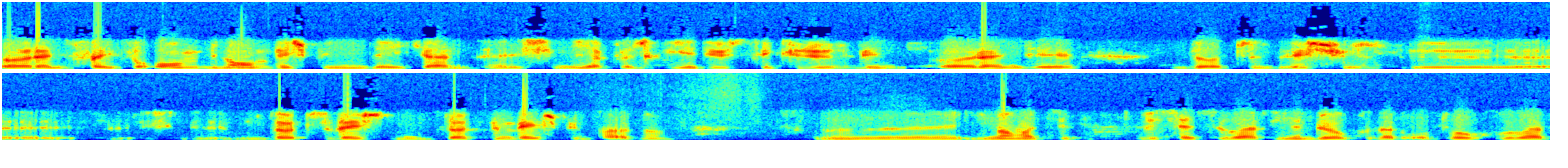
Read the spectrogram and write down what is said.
öğrenci sayısı 10 bin 15 bindeyken e, şimdi yaklaşık 700-800 bin öğrenci 400-500 405 4005 bin pardon e, İmam Hatip lisesi var yine bir o kadar ortaokulu var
